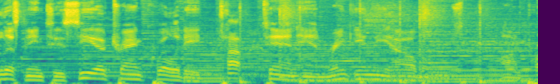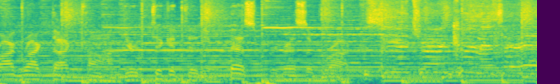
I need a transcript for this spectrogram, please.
listening to Sea of Tranquility Top 10 and Ranking the Albums on progrock.com, your ticket to the best progressive rock. The sea of tranquility.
